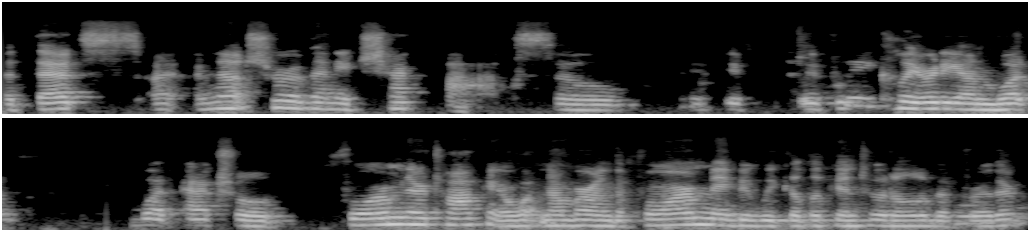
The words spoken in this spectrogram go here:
But that's, I, I'm not sure of any checkbox, so if, if, if we clarity on what, what actual form they're talking, or what number on the form, maybe we could look into it a little bit further.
